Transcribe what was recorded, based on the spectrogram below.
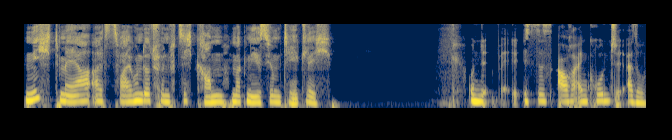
nicht mehr als 250 Gramm Magnesium täglich. Und ist es auch ein Grund, also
